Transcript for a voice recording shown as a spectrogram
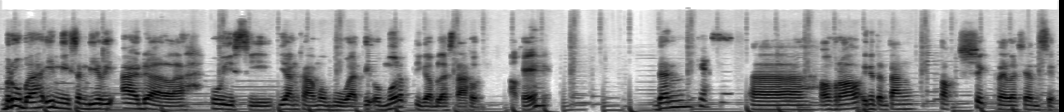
Berubah ini sendiri adalah puisi yang kamu buat di umur 13 tahun. Oke? Okay? Dan yes uh, overall ini tentang toxic relationship.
